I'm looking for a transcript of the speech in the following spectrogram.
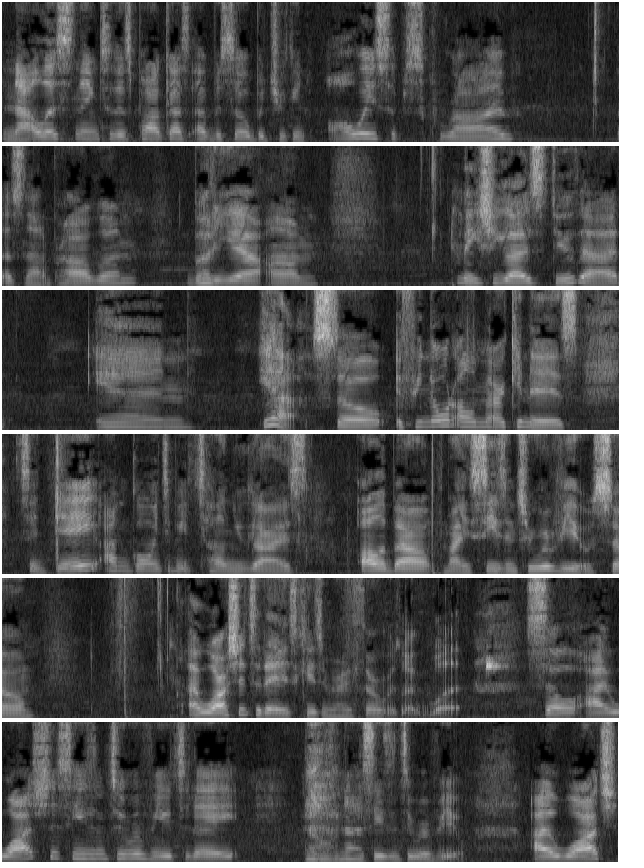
not listening to this podcast episode, but you can always subscribe. That's not a problem. But yeah, um make sure you guys do that. And yeah, so if you know what All American is, today I'm going to be telling you guys all about my season two review. So I watched it today. Excuse me, my throat was like, what? So I watched the season two review today. No, not season two review. I watched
